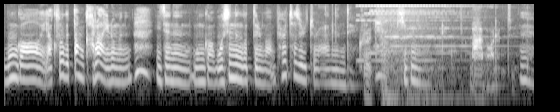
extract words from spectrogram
뭔가 약속의 땅 가라 이러면 이제는 뭔가 멋있는 것들만 펼쳐질 줄 알았는데 그렇죠. 기근이. 마음 어렵지. 네.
